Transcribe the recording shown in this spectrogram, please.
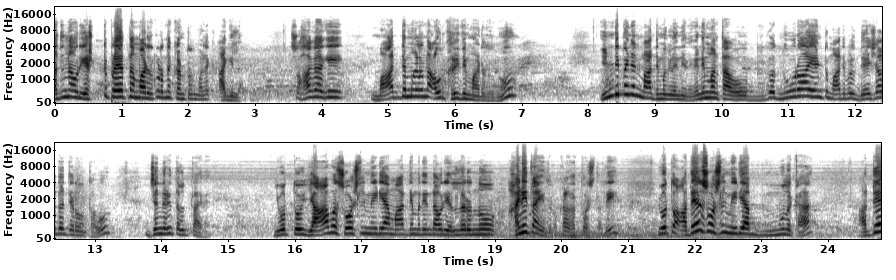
ಅದನ್ನು ಅವ್ರು ಎಷ್ಟು ಪ್ರಯತ್ನ ಮಾಡಿದ್ರು ಕೂಡ ಅದನ್ನ ಕಂಟ್ರೋಲ್ ಮಾಡೋಕ್ಕೆ ಆಗಿಲ್ಲ. ಸೊ ಹಾಗಾಗಿ ಮಾಧ್ಯಮಗಳನ್ನು ಅವ್ರು ಖರೀದಿ ಮಾಡಿದ್ರು ಇಂಡಿಪೆಂಡೆಂಟ್ ಮಾಧ್ಯಮಗಳೇನಿವೆ ನಿಮ್ಮಂಥವು ಇವತ್ತು ನೂರ ಎಂಟು ಮಾಧ್ಯಮಗಳು ದೇಶಾದ್ಯಂತ ಇರುವಂಥವು ಜನರಿಗೆ ತಲುಪ್ತಾ ಇವೆ. ಇವತ್ತು ಯಾವ ಸೋಷಲ್ ಮೀಡಿಯಾ ಮಾಧ್ಯಮದಿಂದ ಅವರು ಎಲ್ಲರನ್ನೂ ಹಣಿತಾ ಇದ್ದರು ಕಳೆದ ಹತ್ತು ವರ್ಷದಲ್ಲಿ, ಇವತ್ತು ಅದೇ ಸೋಷಲ್ ಮೀಡಿಯಾ ಮೂಲಕ, ಅದೇ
